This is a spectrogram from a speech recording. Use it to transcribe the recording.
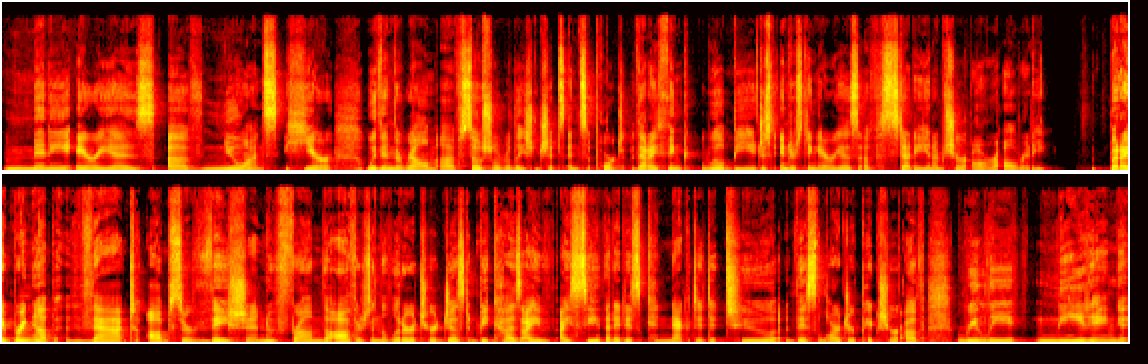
many areas of nuance here within the realm of social relationships and support that I think will be just interesting areas of study, and I'm sure are already. But I bring up that observation from the authors in the literature just because I, I see that it is connected to this larger picture of really needing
